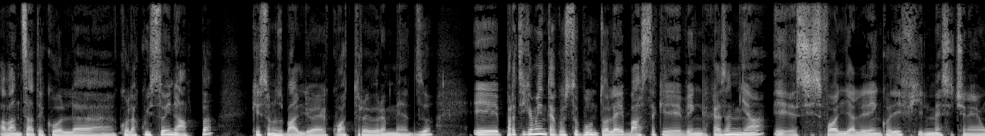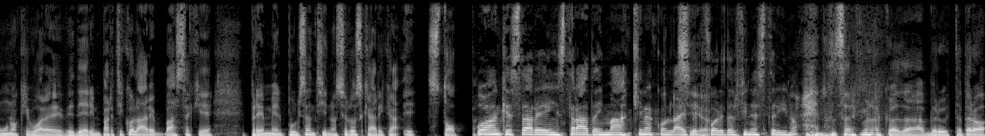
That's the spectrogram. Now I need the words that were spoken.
avanzate col, con l'acquisto in app che se non sbaglio è 4 euro e mezzo. E praticamente a questo punto lei basta che venga a casa mia e si sfoglia l'elenco dei film se ce n'è uno che vuole vedere in particolare basta che preme il pulsantino se lo scarica e stop. Può anche stare in strada in macchina con l'iPad sì, fuori dal finestrino. Eh, non sarebbe una cosa brutta però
